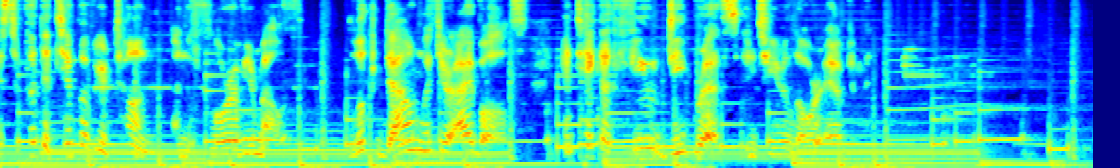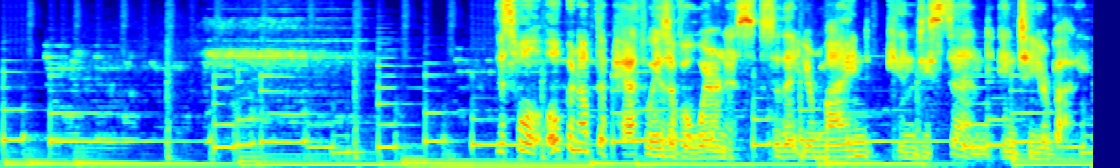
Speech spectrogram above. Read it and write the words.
is to put the tip of your tongue on the floor of your mouth, look down with your eyeballs, and take a few deep breaths into your lower abdomen. This will open up the pathways of awareness so that your mind can descend into your body.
